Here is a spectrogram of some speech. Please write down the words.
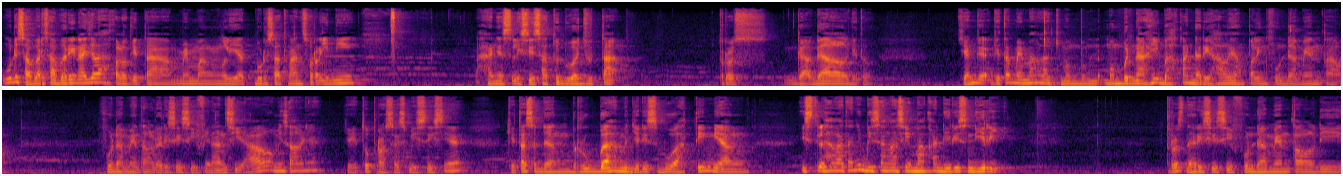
udah sabar-sabarin aja lah kalau kita memang lihat bursa transfer ini hanya selisih 1-2 juta terus gagal gitu. Ya enggak kita memang lagi membenahi bahkan dari hal yang paling fundamental. Fundamental dari sisi finansial misalnya yaitu proses bisnisnya kita sedang berubah menjadi sebuah tim yang istilah katanya bisa ngasih makan diri sendiri Terus dari sisi fundamental di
